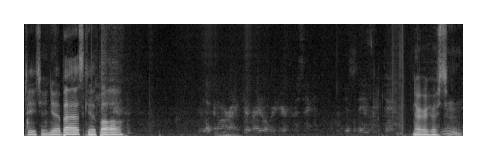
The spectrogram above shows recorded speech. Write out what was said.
Teaching you basketball. You're looking all right. Get right over here for a second. Just stand right there. Nurse. Mm.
